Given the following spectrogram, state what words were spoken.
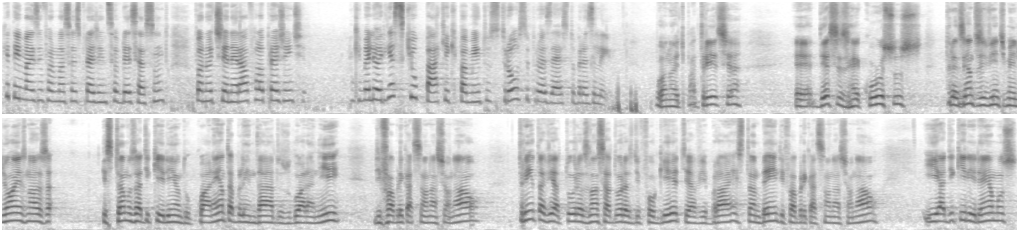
que tem mais informações para a gente sobre esse assunto. Boa noite, general. Fala para a gente que melhorias que o PAC Equipamentos trouxe para o Exército Brasileiro. Boa noite, Patrícia. É, desses recursos 320 milhões nós estamos adquirindo 40 blindados Guarani de fabricação nacional, 30 viaturas lançadoras de foguete, a também de fabricação nacional, e adquiriremos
